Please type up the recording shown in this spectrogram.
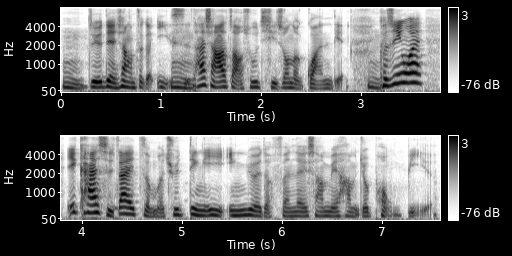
嗯，就有点像这个意思。嗯、他想要找出其中的观点，嗯、可是因为一开始在怎么去定义音乐的分类上面，他们就碰壁了。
